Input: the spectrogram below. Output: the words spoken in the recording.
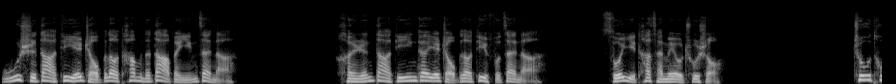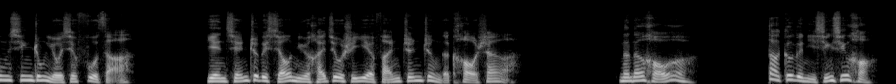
无始大帝也找不到他们的大本营在哪，狠人大帝应该也找不到地府在哪，所以他才没有出手。周通心中有些复杂，眼前这个小女孩就是叶凡真正的靠山啊！楠楠好饿，大哥哥你行行好，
